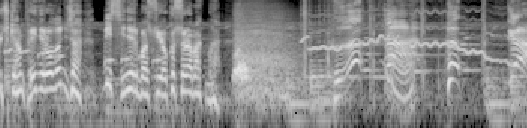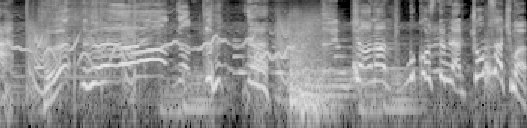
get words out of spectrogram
Üçgen peynir olunca bir sinir basıyor kusura bakma. Canan, bu kostümler çok saçma.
